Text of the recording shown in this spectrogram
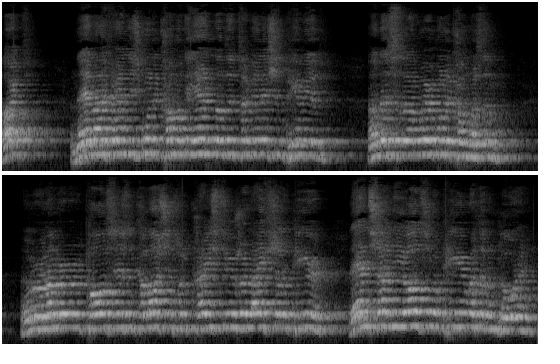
out. And then, my friend, he's going to come at the end of the tribulation period. And this, uh, we're going to come with him. Remember, Paul says in Colossians, when Christ, who is our life, shall appear, then shall ye also appear with him in glory.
